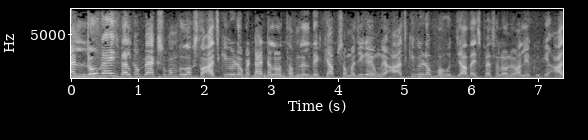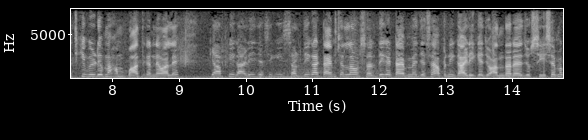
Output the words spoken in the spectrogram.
Hello guys welcome back Shubham blogs तो आज की वीडियो का टाइटल और थंबनेल देख के आप समझ ही गए होंगे। आज की वीडियो बहुत ज़्यादा स्पेशल होने वाली है क्योंकि आज की वीडियो में हम बात करने वाले कि आपकी गाड़ी जैसे कि सर्दी का टाइम चल रहा है और सर्दी के टाइम में जैसे अपनी गाड़ी के जो अंदर है, जो शीशे में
